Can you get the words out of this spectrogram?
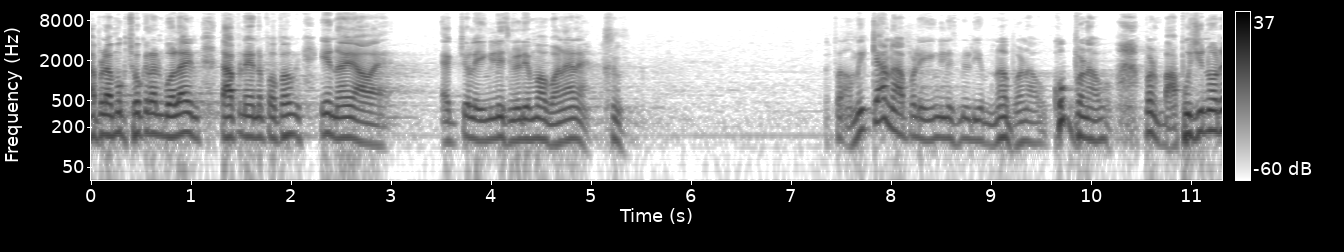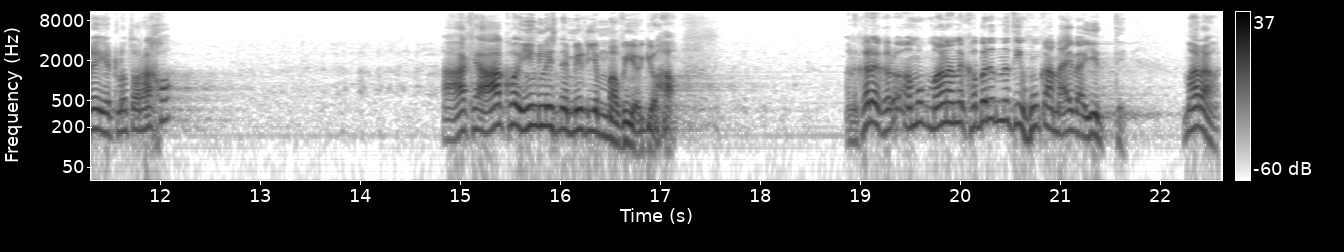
આપણે અમુક છોકરાને બોલાવીને તો આપણે એને પપ્પા એ નહીં આવે. એકચ્યુઅલી ઇંગ્લિશ મીડિયમમાં ભણે ને. પણ અમે ક્યાં ના પડે ઇંગ્લિશ મીડિયમ ન ભણાવો, ખૂબ ભણાવો. પણ બાપુજીનો રહે એટલો તો રાખો. આખે આખો ઇંગ્લિશને મીડિયમમાં વયો ગયો, હા. અને ખરેખર અમુક માણસને ખબર જ નથી હું કામ આવ્યા એ જ તે. મારા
